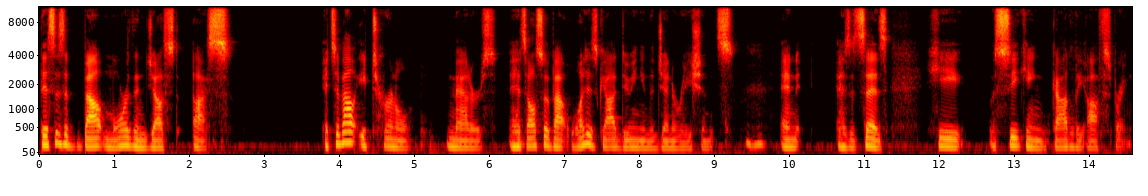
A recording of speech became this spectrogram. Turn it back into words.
this is about more than just us. It's about eternal matters. And it's also about what is God doing in the generations. Mm-hmm. And as it says, he was seeking godly offspring.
